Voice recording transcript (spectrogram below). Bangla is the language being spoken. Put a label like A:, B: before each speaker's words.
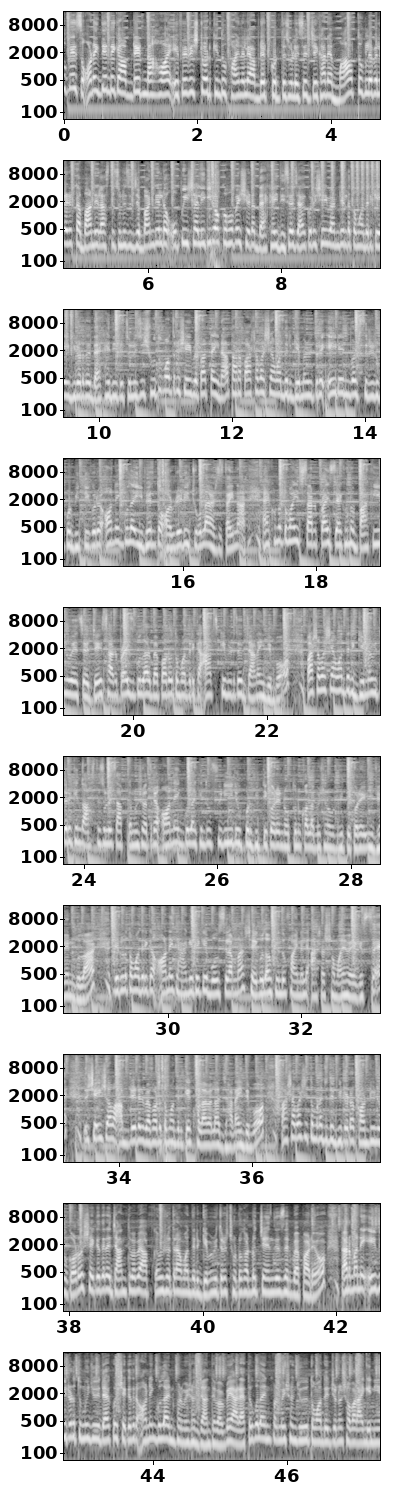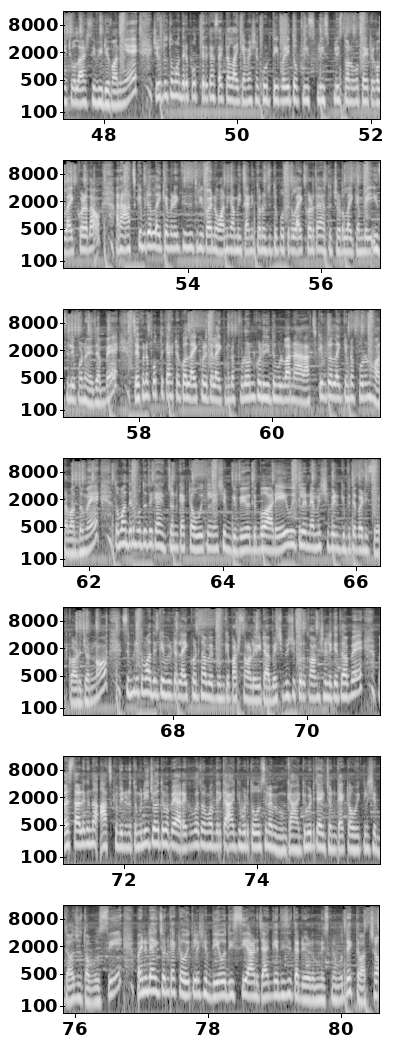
A: সো গাইস অনেক দিন থেকে আপডেট না হয় এফএফ স্টোর কিন্তু ফাইনালি আপডেট করতে চলেছে, যেখানে মারাত্মক লেভেলের একটা বান্ডিল আসতে চলেছে, যে বান্ডিলটা অফিসিয়ালি কি রকম হবে সেটা দেখাই দিছে যাই করে সেই বান্ডিলটা তোমাদেরকে এই ভিডিওতে দেখাই দিতে চলেছে। শুধুমাত্র সেই ব্যাপারটাই না, তার পাশাপাশি আমাদের গেমের ভিতরে এই ইউনিভার্সিটির উপর ভিত্তি করে অনেকগুলো ইভেন্ট তো অলরেডি চলে আসছে, তাই না? এখনও তো ভাই সারপ্রাইজ এখনও বাকি রয়েছে, যে সারপ্রাইজগুলোর ব্যাপারেও তোমাদেরকে আজকে ভিডিওতে জানাই দেব। পাশাপাশি আমাদের গেমের ভিতরে কিন্তু আসতে চলেছে আপকামিং সত্রে অনেকগুলো কিন্তু ফ্রির উপর ভিত্তি করে, নতুন কলাবেশনের উপর ভিত্তি করে ইভেন্টগুলা যেগুলো তোমাদেরকে অনেক আগে থেকে বলছিলাম না, সেগুলোও কিন্তু ফাইনালি আসার সময় হয়ে গেছে। তো সেই সব আপডেটের ব্যাপারে তোমাদেরকে খোলামেলা জানাই দেবো। পাশাপাশি তোমরা যদি ভিডিওটা কন্টিনিউ করো, সেক্ষেত্রে জানতে পারবে আপকামিং সত্রে আমাদের গেমের ভিতরে ছোটোখাটো চেঞ্জেসের ব্যাপারেও। তার মানে এই ভিডিওটা তুমি যদি দেখো, সেক্ষেত্রে অনেকগুলো ইনফরমেশন জানতে পারবে। আর এতগুলো ইনফরমেশন যদি তোমাদের জন্য সবার আগে নিয়ে চলে আসছি ভিডিও বানিয়ে যেহেতু তোমাদের প্রত্যেকের কাছে একটা লাইক আমি আশা করতেই পারি। তো প্লিজ প্লিজ প্লিজ তোমার মতো একটা লাইক করে দাও। আর আজকে ভিডিও লাইক আমি দেখতেছি থ্রি পয়েন্ট ওয়ান আমি জানি তোমরা যদি প্রত্যেকে লাইক করে দাও এত ছোটো লাইক আমি ইজিলি পূরণ হয়ে যাবে। যে কোনো প্রত্যেকে একটা করে লাইক করে লাইক আমরা পূরণ করে দিতে বলবা, না, আর আজকে ভিডিও লাইক আমরা পূরণ হওয়ার মাধ্যমে তোমাদের মধ্যে থেকে একজনকে একটা উইকলি মেম্বারশিপ গিভেও দেবো, আর এই উইকলি মেম্বারশিপের গিভিতে পার্টিসিপেট করার জন্য সিম্পলি তোমাদেরকে ভিডিওটা লাইক করতে হবে এবং কি পার্সোনাল ওইটা বেশি বেশি করে কমেন্টে লিখতে হবে। বাস তাহলে কিন্তু আজকে ভিডিও তুমি নিজে হতে পারবে। আর একটা কথা তোমাদেরকে আগে ভিডিওতে বলছিলাম, এবং আগে ভিডিওতে একজনকে একটা উইকলি শিপ দেওয়া যেত অবশ্যই। ফাইনালি একজনকে একটা উইকলি শিপ দিয়েও দিচ্ছি আর যাকে দিচ্ছি তার স্ক্রিনের মধ্যে দেখতে পাচ্ছ।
